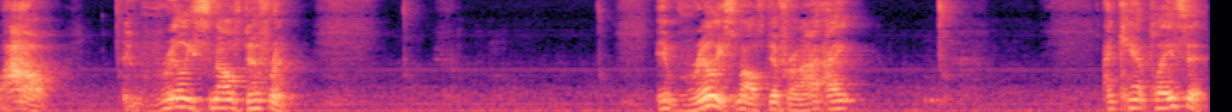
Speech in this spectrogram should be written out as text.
Wow, it really smells different. It really smells different. I, I I can't place it.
